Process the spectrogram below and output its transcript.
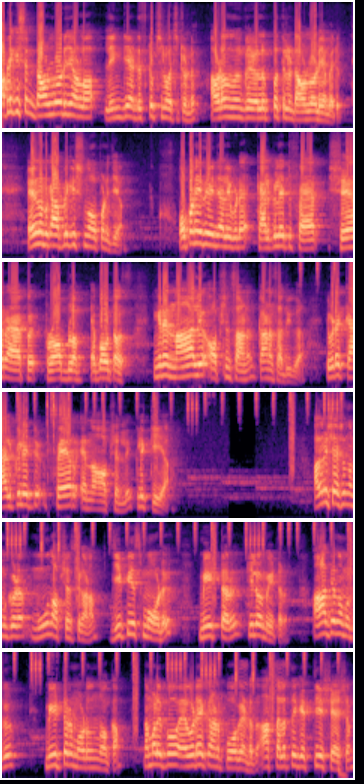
ആപ്ലിക്കേഷൻ ഡൗൺലോഡ് ചെയ്യാനുള്ള ലിങ്ക് ഞാൻ ഡിസ്ക്രിപ്ഷനിൽ വെച്ചിട്ടുണ്ട്. അവിടെ നിന്ന് നിങ്ങൾക്ക് എളുപ്പത്തിൽ ഡൗൺലോഡ് ചെയ്യാൻ പറ്റും. ഇനി നമുക്ക് ആപ്ലിക്കേഷൻ ഓപ്പൺ ചെയ്യാം. ഓപ്പൺ ചെയ്ത് കഴിഞ്ഞാൽ ഇവിടെ calculate fare share app problem about us. ഇങ്ങനെ നാല് ഓപ്ഷൻസ് ആണ് കാണാൻ സാധിക്കുക. ഇവിടെ കാൽക്കുലേറ്റ് ഫെയർ എന്ന ഓപ്ഷനിൽ ക്ലിക്ക് ചെയ്യുക. അതിനുശേഷം നമുക്കിവിടെ മൂന്ന് ഓപ്ഷൻസ് കാണാം. G P S mode meter kilometre ആദ്യം നമുക്ക് മീറ്റർ മോഡ് ഒന്ന് നോക്കാം. നമ്മളിപ്പോൾ എവിടേക്കാണ് പോകേണ്ടത്? ആ സ്ഥലത്തേക്ക് എത്തിയ ശേഷം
